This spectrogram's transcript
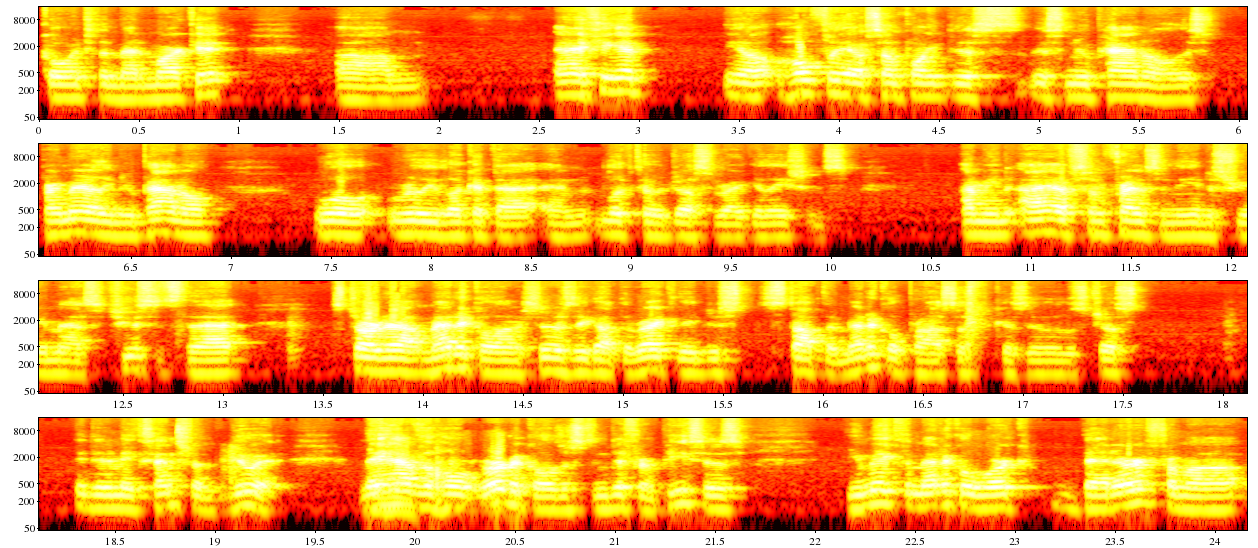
go into the med market. Um, and I think that, you know, hopefully at some point this, this new panel, this primarily new panel, will really look at that and look to adjust the regulations. I mean, I have some friends in the industry in Massachusetts that started out medical, and as soon as they got the rec, they just stopped their medical process because it was just it didn't make sense for them to do it. They have the whole vertical just in different pieces. You make the medical work better from a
